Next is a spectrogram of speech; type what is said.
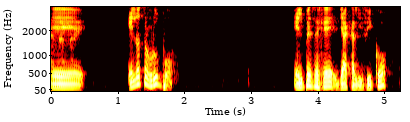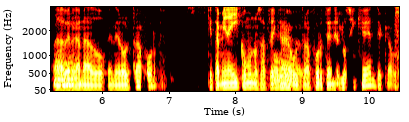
Eh, el otro grupo, el PSG ya calificó al haber ganado en el Old Trafford. Que también ahí cómo nos afecta a Old Trafford tenerlo sin gente, cabrón.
